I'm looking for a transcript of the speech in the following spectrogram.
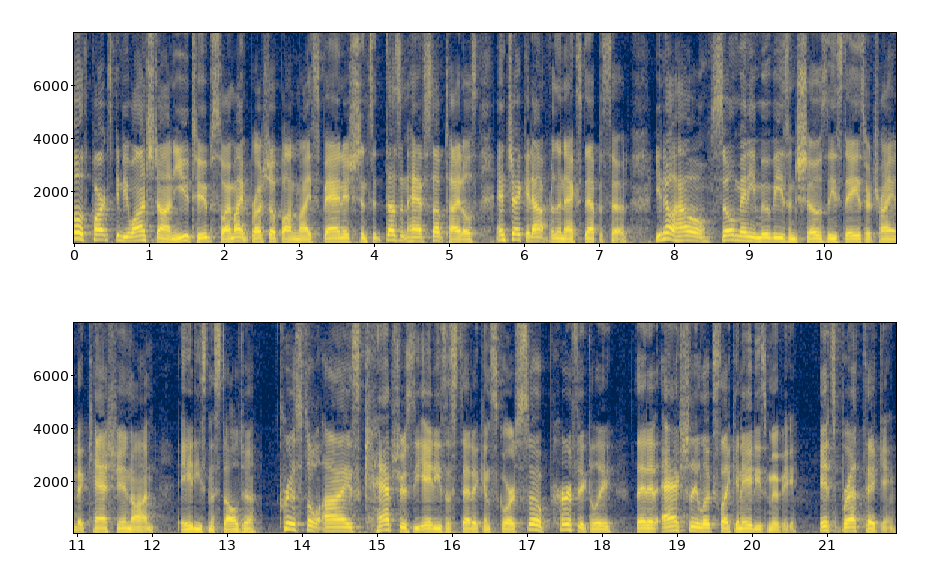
Both parts can be watched on YouTube, so I might brush up on my Spanish since it doesn't have subtitles and check it out for the next episode. You know how so many movies and shows these days are trying to cash in on 80s nostalgia? Crystal Eyes captures the 80s aesthetic and score so perfectly that it actually looks like an 80s movie. It's breathtaking.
